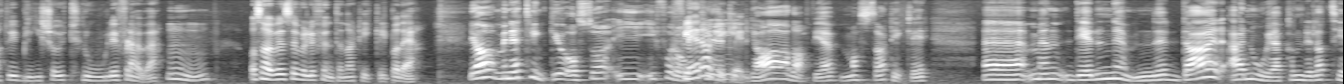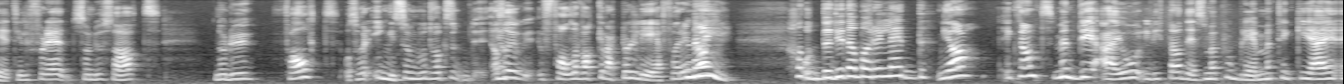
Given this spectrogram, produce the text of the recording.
at vi blir så utrolig flaue? Mm. Og så har vi selvfølgelig funnet en artikkel på det. Ja, men jeg tenker jo også i, i forhold Flere til artikler. Ja da, vi har masse artikler. Eh, men det du nevner der, er noe jeg kan relatere til. For det, som du sa, at når du falt, og så var det ingen som lot. altså, Fallet var ikke verdt å le for engang. Hadde de da bare ledd? Ja, ikke sant? Men det er jo litt av det som er problemet, tenker jeg,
